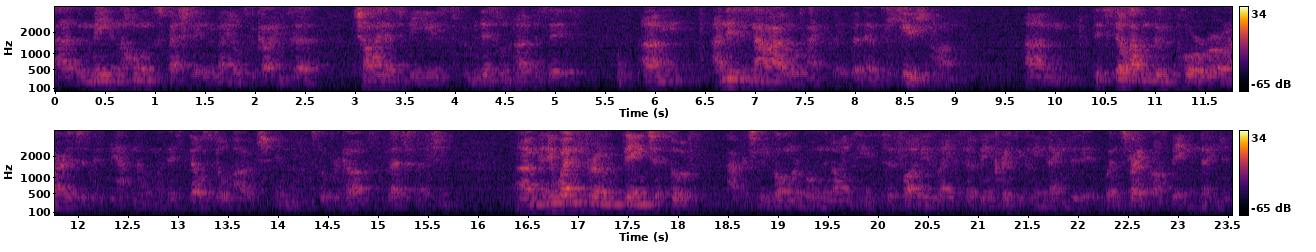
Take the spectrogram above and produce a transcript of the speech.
Uh, the meat and the horns, especially in the males, were going to China to be used for medicinal purposes. Um, and this is now outlawed, thankfully, but there was a huge decline. Um, this still happens in poorer rural areas just because they haven't they still still poach in sort of regards to legislation. Um, and it went from being just sort of averagely vulnerable in the 90s to five years later being critically endangered. It went straight past being endangered.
